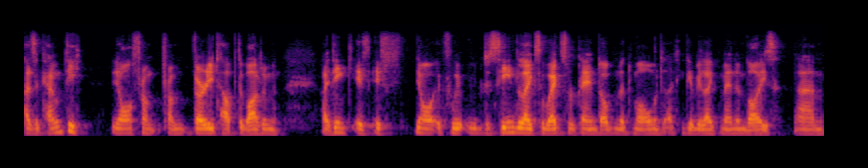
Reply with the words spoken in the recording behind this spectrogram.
as a county, you know, from from very top to bottom. And I think if, if you know if we have seen the likes of Wexford playing Dublin at the moment, I think it'd be like men and boys. Um,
